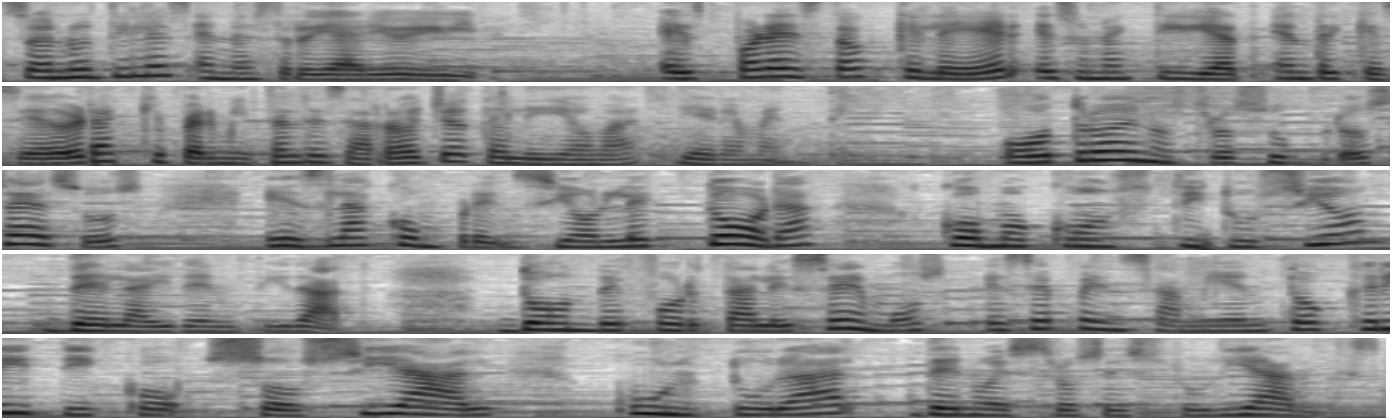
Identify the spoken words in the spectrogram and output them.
son útiles en nuestro diario vivir. Es por esto que leer es una actividad enriquecedora que permite el desarrollo del idioma diariamente. Otro de nuestros subprocesos es la comprensión lectora como constitución de la identidad, donde fortalecemos ese pensamiento crítico, social, cultural de nuestros estudiantes,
